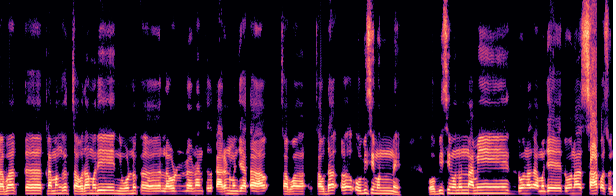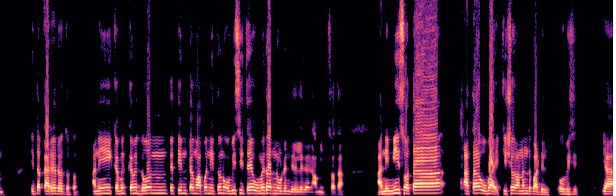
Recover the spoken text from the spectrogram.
प्रभाग क्रमांक चौदा मध्ये निवडणूक लढवण्याचं कारण म्हणजे आता चौदा ओबीसी म्हणून नाही. ओबीसी म्हणून आम्ही दोन हजार- म्हणजे दोन हजार सहा पासून इथं कार्यरत होतो. आणि कमीत कमी दोन ते तीन टर्म आपण इथून ओबीसीचे उमेदवार निवडून दिलेले आहेत आम्ही स्वतः. आणि मी स्वतः आता उभा आहे किशोर आनंद पाटील ओबीसी या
